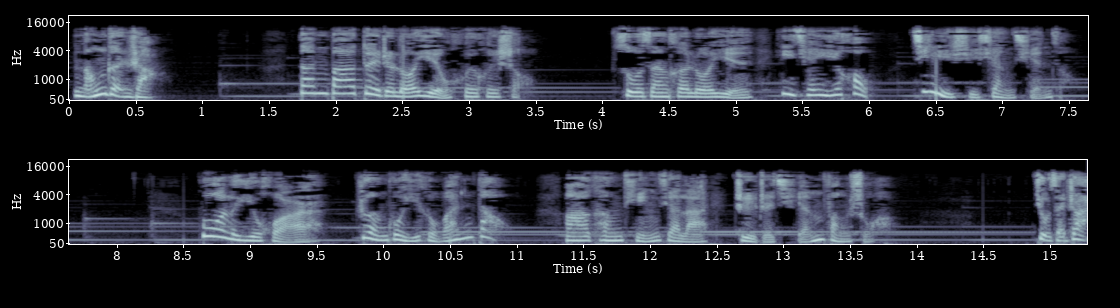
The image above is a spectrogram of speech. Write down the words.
能跟上。丹巴对着罗隐挥挥手。苏三和罗隐一前一后继续向前走。过了一会儿，转过一个弯道。阿康停下来，指着前方说：“就在这儿，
